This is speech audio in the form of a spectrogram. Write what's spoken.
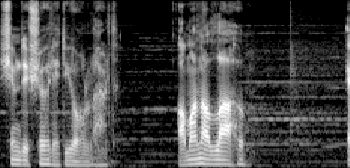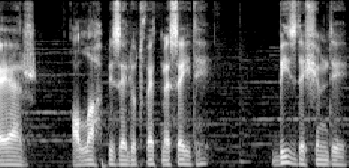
şimdi şöyle diyorlardı. Aman Allah'ım! Eğer Allah bize lütfetmeseydi, biz de şimdi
